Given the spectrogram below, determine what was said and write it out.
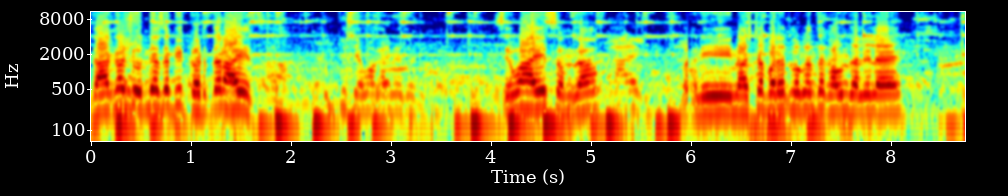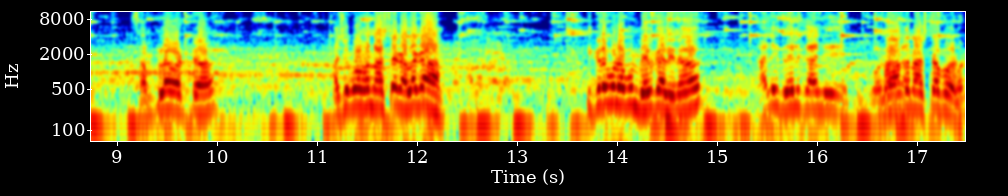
जागा शोधण्यासाठी खडतर आहेच. तुमची सेवा करण्यासाठी. सेवा आहेच समजा. आणि नाश्ता बऱ्याच लोकांचा खाऊन झालेला आहे. संपला वाटतं. अशोक बाबा नाश्ता घाला का? तिकडे पण आपण भेल खाली ना? खाली वेल खाली. मग आता नाश्ता पण.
